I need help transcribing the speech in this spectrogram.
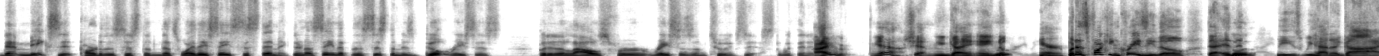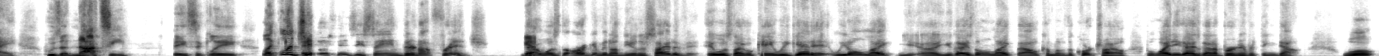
that makes it part of the system. That's why they say systemic. They're not saying that the system is built racist, but it allows for racism to exist within it. I yeah, shit. You got ain't no So- argument here, but it's fucking crazy though that in So- the nineties we had a guy who's a Nazi, basically, like And legit. those things he's saying, they're not fringe. Yeah. That was the argument on the other side of it. It was like, okay, we get it. We don't like. Uh, you guys don't like the outcome of the court trial, but why do you guys got to burn everything down? Well,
